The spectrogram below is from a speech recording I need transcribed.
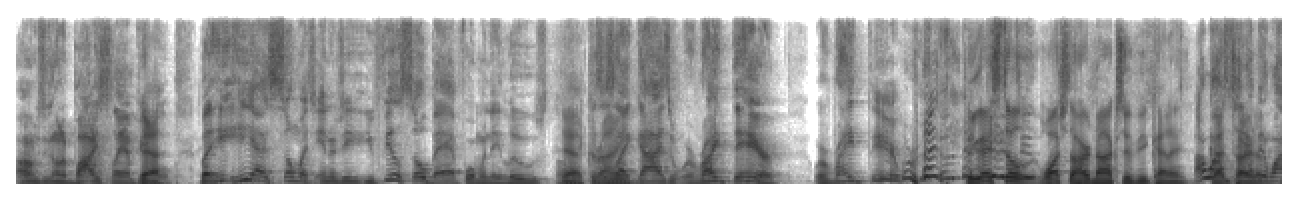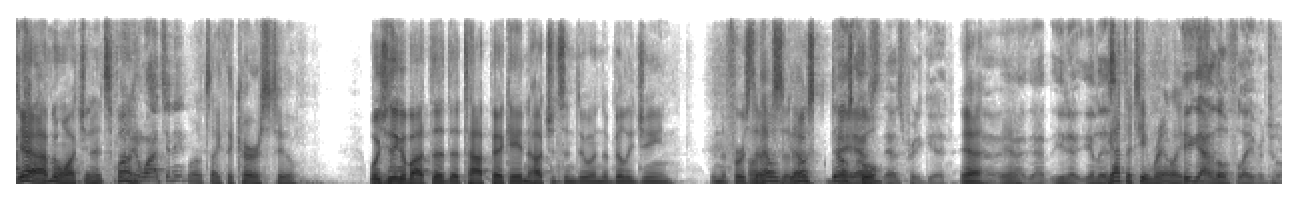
I'm just gonna body slam people. Yeah. But he, he has so much energy. You feel so bad for him when they lose. Yeah. Because it's like, guys, we're right there. We're right there. We're right Do you guys still watch the Hard Knocks, or have you kind of I gotten watched it. tired I've of it? watching Yeah, it. I've been watching it. It's fun. I've been watching it. Well, it's like the curse, too. What did you think about the the top pick, Aidan Hutchinson, doing the Billie Jean in the first Oh, that episode? good. that was that Hey, was that cool. Was, that was pretty good. Yeah. Uh, Yeah. I- I- you know, you You got the team rally. he got a little flavor to him.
